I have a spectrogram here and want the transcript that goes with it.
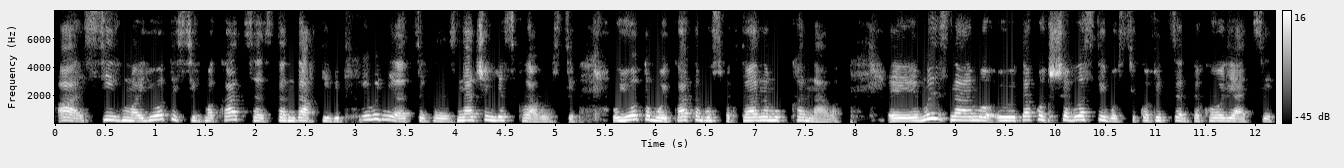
а сігма йот і сігма К – це стандартні відхилення цих е, значень яскравості у йотому і катому спектральному каналах. Е, Ми знаємо е, також ще властивості коефіцієнта кореляції.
